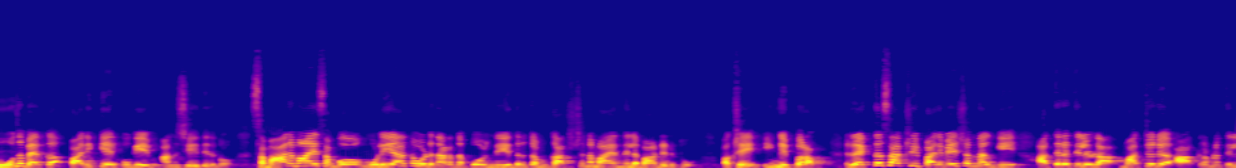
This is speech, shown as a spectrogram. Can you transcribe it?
മൂന്ന് പേർക്ക് പരിക്കേൽക്കുകയും അന്ന് ചെയ്തിരുന്നു. സമാനമായ സംഭവം മുളിയാത്തോട് നടന്നപ്പോൾ നേതൃത്വം കർശനമായ നിലപാടെടുത്തു. പക്ഷേ ഇങ്ങിപ്പുറം രക്തസാക്ഷി പരിവേഷം നൽകി അത്തരത്തിലുള്ള മറ്റൊരു ആക്രമണത്തിൽ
